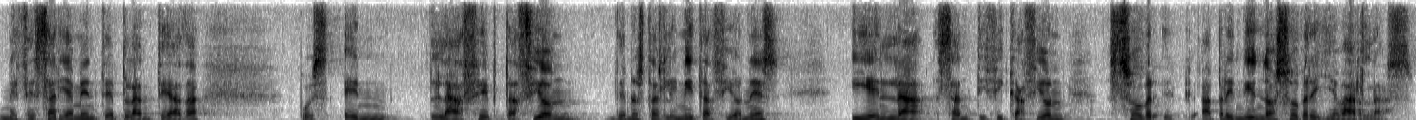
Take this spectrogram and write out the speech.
necesariamente planteada pues, en la aceptación de nuestras limitaciones y en la santificación aprendiendo a sobrellevarlas.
